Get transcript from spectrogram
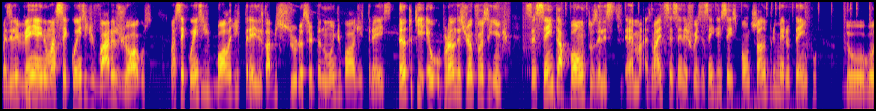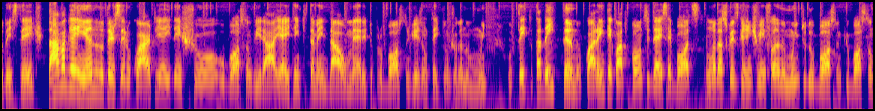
Mas ele vem aí numa sequência de vários jogos, uma sequência de bola de três. Ele tá absurdo, acertando um monte de bola de três. Tanto que eu- o problema desse jogo foi o seguinte: 60 pontos, eles. É, mais mais de 60, acho que foi 66 pontos só no primeiro tempo do Golden State. Tava ganhando no terceiro quarto e aí deixou o Boston virar. E aí tem que também dar o mérito pro Boston. Jason Tatum jogando muito. O Tatum tá deitando. 44 pontos e 10 rebotes. Uma das coisas que a gente vem falando muito do Boston, que o Boston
